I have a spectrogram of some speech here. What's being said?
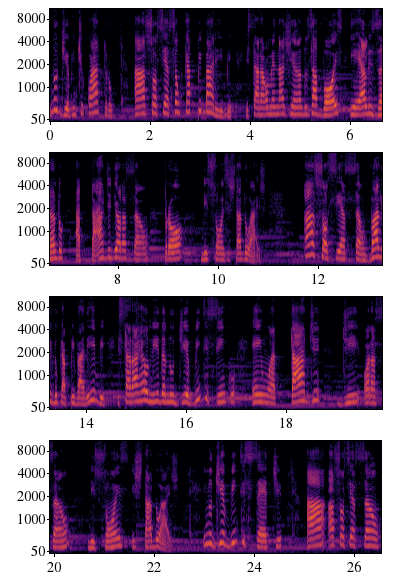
No dia 24, a Associação Capibaribe estará homenageando os avós e realizando a tarde de oração pró missões estaduais. A Associação Vale do Capibaribe estará reunida no dia 25 em uma tarde de oração missões estaduais. E no dia 27, a Associação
